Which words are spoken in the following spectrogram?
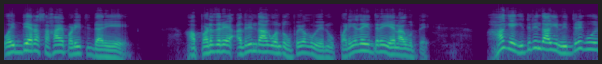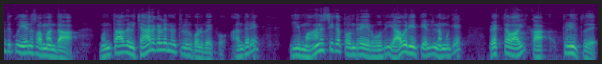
ವೈದ್ಯರ ಸಹಾಯ ಪಡೆಯುತ್ತಿದ್ದಾರೆಯೇ? ಆ ಪಡೆದರೆ ಅದರಿಂದ ಆಗುವಂಥ ಉಪಯೋಗವೇನು? ಪಡೆಯದೇ ಇದ್ದರೆ ಏನಾಗುತ್ತೆ? ಹಾಗೆ ಇದರಿಂದಾಗಿ ನಿದ್ರೆಗೂ ಇದಕ್ಕೂ ಏನು ಸಂಬಂಧ? ಮುಂತಾದ ವಿಚಾರಗಳನ್ನು ತಿಳಿದುಕೊಳ್ಬೇಕು. ಅಂದರೆ ಈ ಮಾನಸಿಕ ತೊಂದರೆ ಇರುವುದು ಯಾವ ರೀತಿಯಲ್ಲಿ ನಮಗೆ ವ್ಯಕ್ತವಾಗಿ ಕಾ ತಿಳಿಯುತ್ತದೆ.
